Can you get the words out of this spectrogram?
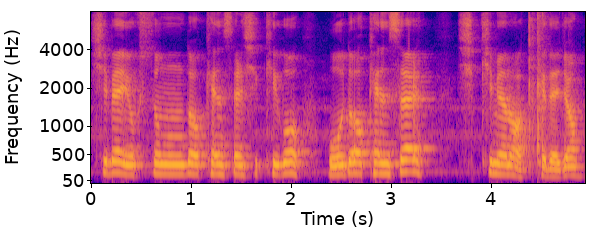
10의 6승도 캔슬 시키고 5도 캔슬 시키면 어떻게 되죠?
